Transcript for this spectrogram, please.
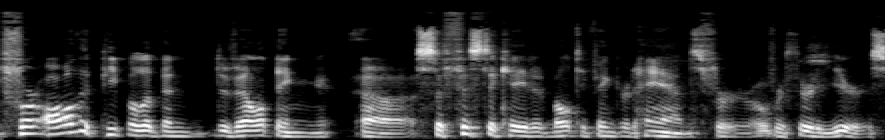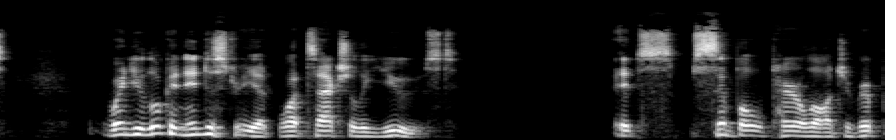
For all that people have been developing uh, sophisticated multi-fingered hands for over 30 years, when you look in industry at what's actually used, it's simple parallel, grip,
